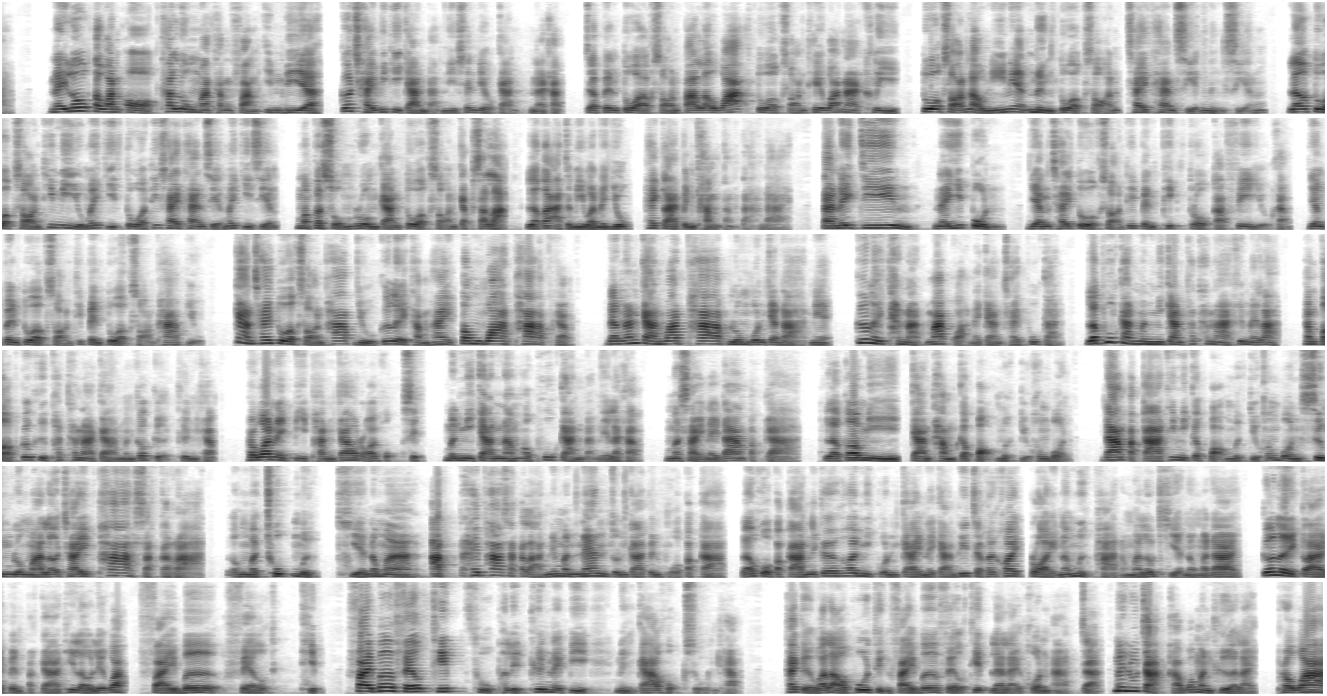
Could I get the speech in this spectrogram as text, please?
ในโลกตะวันออกถ้าลงมาทางฝั่งอินเดียก็ใช้วิธีการแบบนี้เช่นเดียวกันนะครับจะเป็นตัวอักษรปาละวะ ตัวอักษรเทวนาคลี ตัวอักษรเหล่านี้เนี่ยหนึ่งตัวอักษรใช้แทนเสียงหนึ่งเสียง แล้วตัวอักษรที่มีอยู่ไม่กี่ตัวที่ใช้แทนเสียงไม่กี่เสียง มาผสมรวมกันตัวอักษรกับสระแล้วก็อาจจะมีวรรณยุกต์ให้กลายเป็นคำต่างๆได้ แต่ในจีนในญี่ปุ่นยังใช้ตัวอักษรที่เป็นพิกโตรกราฟีอยู่ครับ ยังเป็นตัวอักษรที่เป็นตัวอักษรภาพอยู่ การใช้ตัวอักษรภาพอยู่ก็เลยทำให้ต้องวาดภาพครับ ดังนั้นการวาดภาพลงบนกระดาษเนี่ยก็เลยถนัดมากกว่าในการใช้ผู้กัน แล้วผู้กันมันมีการพัฒนาขึ้นไหมล่ะคำตอบก็คือพัฒนาการมันก็เกิดขึ้นครับ ราะว่าในปี 1960 มันมีการนำเอาผู้กันแบบนี้แหละครับ มาใส่ในด้ามปากกา แล้วก็มีการทำกระเป๋ะหมึกอยู่ข้างบน ด้ามปากกาที่มีกระเป๋ะหมึกอยู่ข้างบน ซึมลงมาแล้วใช้ผ้าสักการาลงมาชุบหมึก เขียนออกมา อัดให้ผ้าสักการานี่มันแน่นจนกลายเป็นหัวปากกา แล้วหัวปากกานี่ก็ค่อยๆมีกลไกในการที่จะค่อย ๆ ปล่อยน้ำหมึกผ่านออกมาแล้วเขียนออกมาได้ ก็เลยกลายเป็นปากกาที่เราเรียกว่า fiber felt tip Fiber Felt Tip ถูกผลิตขึ้นในปี 1960 ครับ ถ้าเกิดว่าเราพูดถึง Fiber Felt Tip หลาย ๆ คนอาจจะไม่รู้จักครับว่ามันคืออะไร เพราะว่า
